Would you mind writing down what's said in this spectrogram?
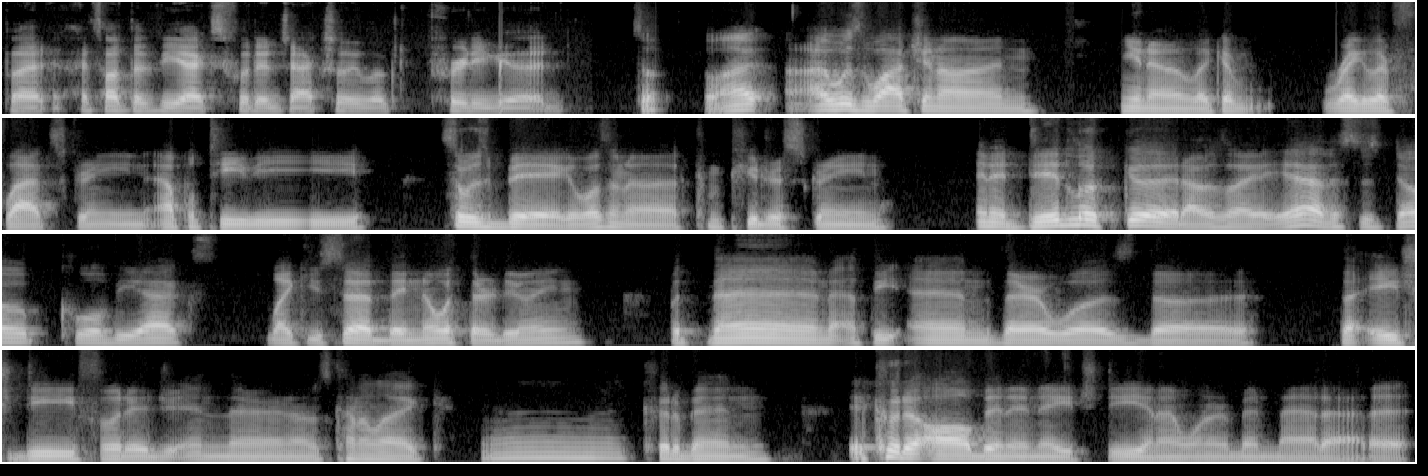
but I thought the VX footage actually looked pretty good. So I I was watching on, you know, like a regular flat screen Apple TV so it was big. It wasn't a computer screen. And it did look good. I was like, yeah, this is dope. Cool VX. Like you said, they know what they're doing. But then at the end, there was the the HD footage in there, and I was kind of like, eh, could have been, it could have all been in HD, and I wouldn't have been mad at it.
